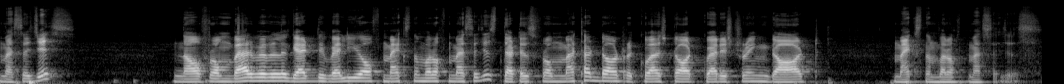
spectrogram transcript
messages. Now from where we will get the value of max number of messages that is from method dot request string dot max number of messages.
